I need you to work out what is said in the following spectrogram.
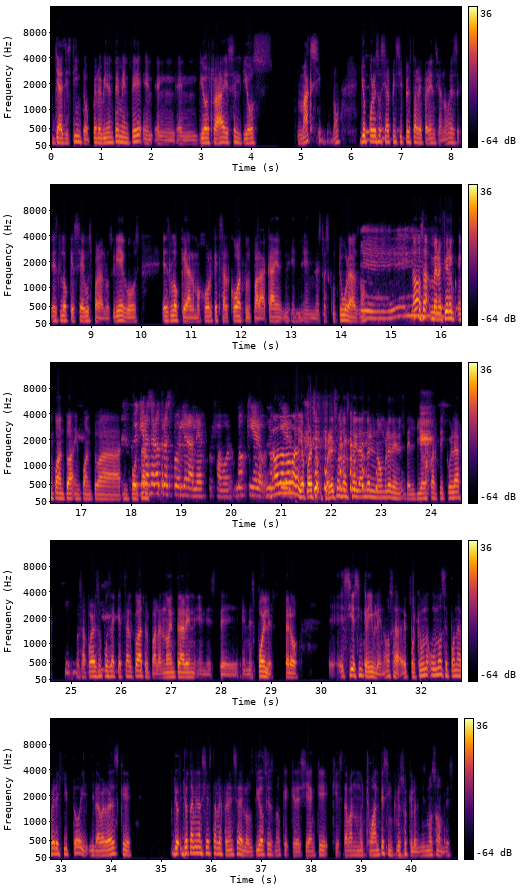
Ya es distinto, pero evidentemente el, el, el dios Ra es el dios máximo, ¿no? Yo por eso hacía al principio esta referencia, ¿no? Es, es lo que Zeus para los griegos, es lo que a lo mejor Quetzalcoatl para acá en, en, en nuestras culturas, ¿no? Mm. No, o sea, me refiero en, en, cuanto a en cuanto a Yo quiero hacer otro spoiler alert, por favor. No quiero, no, no, no, quiero. no, no, yo por eso, por eso no estoy dando el nombre del, del dios particular. O sea, por eso puse a Quetzalcoatl para no entrar en, en este en spoilers, pero eh, sí es increíble, ¿no? O sea, porque uno, uno se pone a ver Egipto y, y la verdad es que yo, yo, también hacía esta referencia de los dioses, ¿no? Que, que decían que, que, estaban mucho antes incluso que los mismos hombres,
